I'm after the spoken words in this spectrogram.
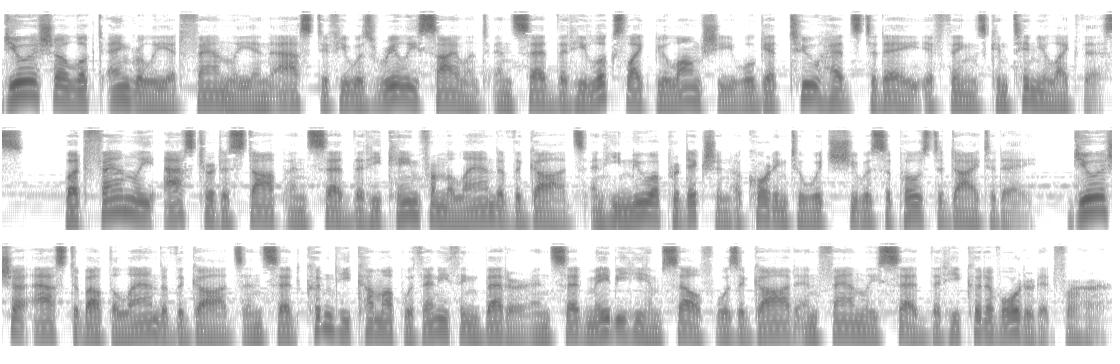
Guisha looked angrily at Fanli and asked if he was really silent and said that he looks like Bulongshi will get two heads today if things continue like this. But Fanli asked her to stop and said that he came from the land of the gods and he knew a prediction according to which she was supposed to die today. Guisha asked about the land of the gods and said couldn't he come up with anything better and said maybe he himself was a god and Fanli said that he could have ordered it for her.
